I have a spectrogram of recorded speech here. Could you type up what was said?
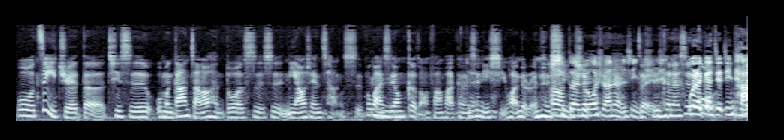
我自己觉得，其实我们刚刚讲到很多的事，是你要先尝试，不管是用各种方法，可能是你喜欢的人的兴趣，对，跟我喜欢的人兴趣，可能是为了更接近他，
